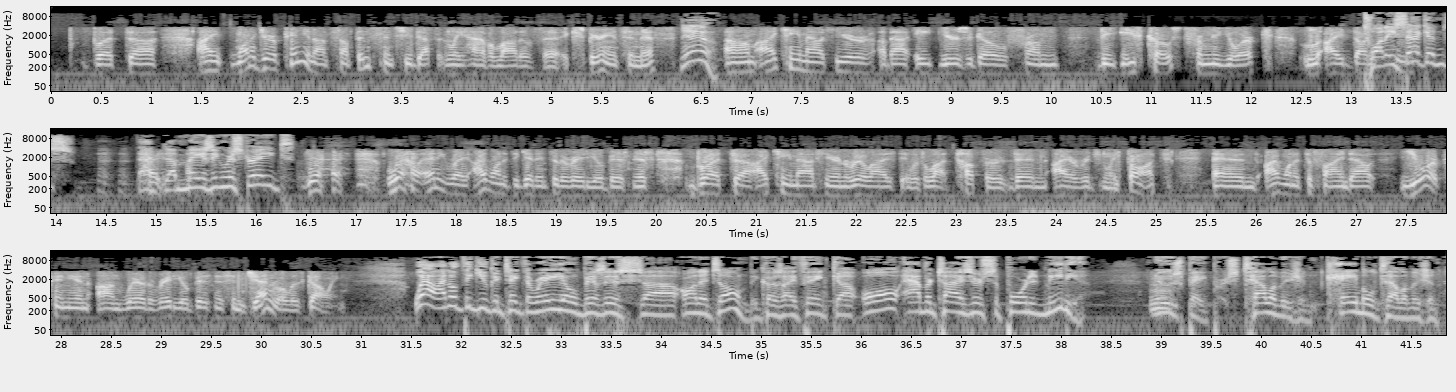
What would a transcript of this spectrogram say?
But uh, I wanted your opinion on something since you definitely have a lot of uh, experience in this. Yeah. Um, I came out here about eight years ago from the East Coast, from New York. Done 20 seconds. That amazing restraint. Yeah. Well, anyway, I wanted to get into the radio business, but uh, I came out here and realized it was a lot tougher than I originally thought. And I wanted to find out your opinion on where the radio business in general is going. Well, I don't think you can take the radio business uh, on its own because I think uh, all advertiser-supported media, newspapers, television, cable television,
